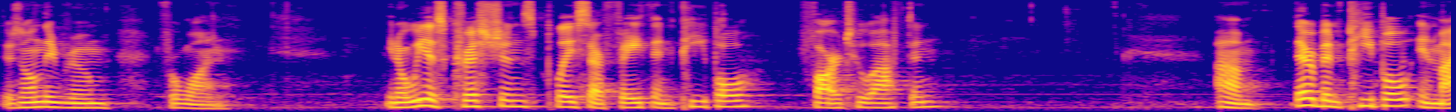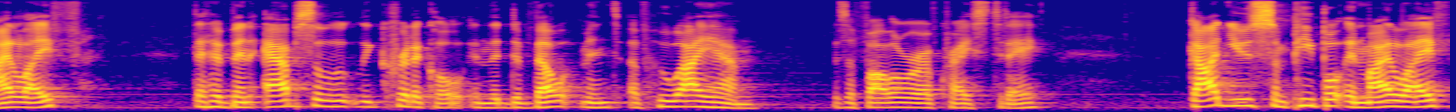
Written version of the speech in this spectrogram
There's only room for one. You know, we as Christians place our faith in people far too often. Um, there have been people in my life that have been absolutely critical in the development of who I am as a follower of Christ today. God used some people in my life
